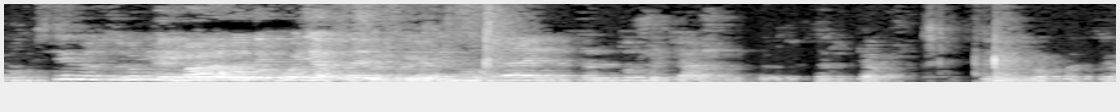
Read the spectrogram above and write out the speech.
Ну, всі розуміють, але не понятно, що це. Дуже тяжко, це життя, що ти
